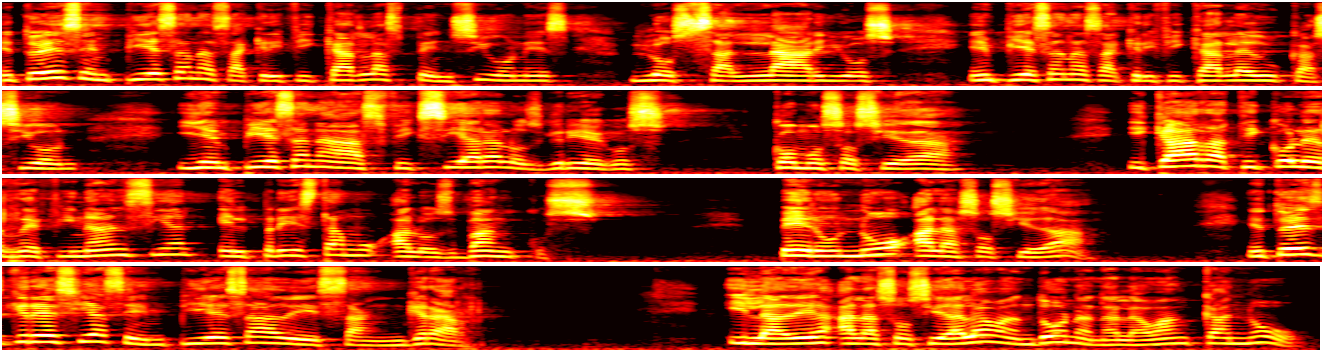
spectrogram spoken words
Entonces empiezan a sacrificar las pensiones, los salarios, empiezan a sacrificar la educación y empiezan a asfixiar a los griegos como sociedad. Y cada ratico les refinancian el préstamo a los bancos, pero no a la sociedad. Entonces Grecia se empieza a desangrar y la a la sociedad la abandonan, a la banca no.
